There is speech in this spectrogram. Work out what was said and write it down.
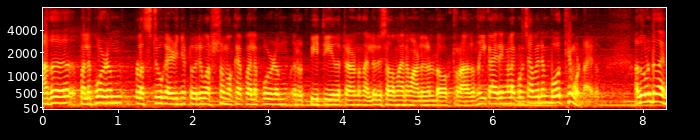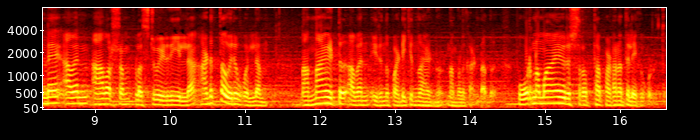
അത് പലപ്പോഴും പ്ലസ് ടു കഴിഞ്ഞിട്ട് ഒരു വർഷമൊക്കെ പലപ്പോഴും റിപ്പീറ്റ് ചെയ്തിട്ടാണ് നല്ലൊരു ശതമാനം ആളുകൾ ഡോക്ടറാകുന്നത് ഈ കാര്യങ്ങളെക്കുറിച്ച് അവനും ബോധ്യമുണ്ടായിരുന്നു. അതുകൊണ്ട് തന്നെ അവൻ ആ വർഷം പ്ലസ് ടു എഴുതിയില്ല. അടുത്ത ഒരു കൊല്ലം നന്നായിട്ട് അവൻ ഇരുന്ന് പഠിക്കുന്നതാണ് നമ്മൾ കണ്ടത്. പൂർണമായ ഒരു ശ്രദ്ധ പഠനത്തിലേക്ക് കൊടുത്തു.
